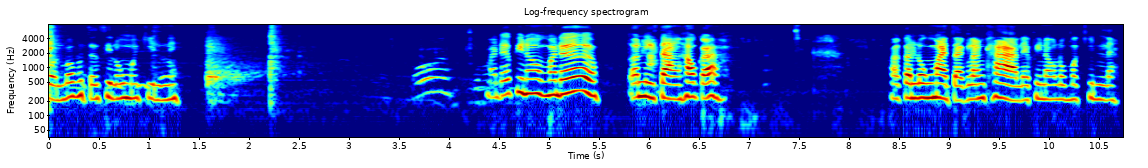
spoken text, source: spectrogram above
ก่อนว่าเพิ่นจังสิลงมากินนี่ มาเด้อพี่น้องมาเด้อ ตอนนี้สั่งเฮากะพากันลงมาจากลังคาแล้วพี่น้องลงมากินแล้ว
